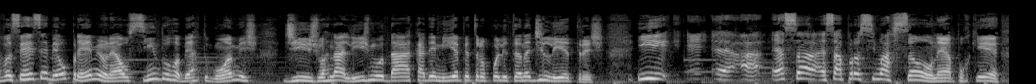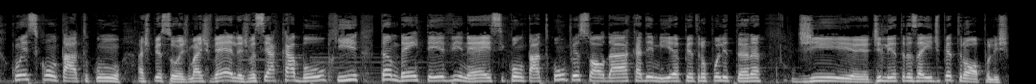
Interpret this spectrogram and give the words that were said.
você recebeu o prêmio, né, Alcindo Roberto Gomes de jornalismo da Academia Petropolitana de Letras. E é, é, essa, essa aproximação, né, porque com esse contato com as pessoas mais velhas, você acabou que também teve, né, esse contato contato com o pessoal da Academia Petropolitana de, de Letras aí de Petrópolis.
